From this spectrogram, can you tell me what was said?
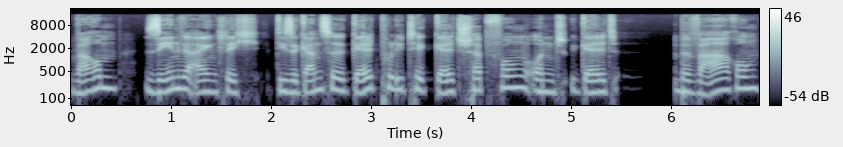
warum sehen wir eigentlich diese ganze Geldpolitik, Geldschöpfung und Geldbewahrung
